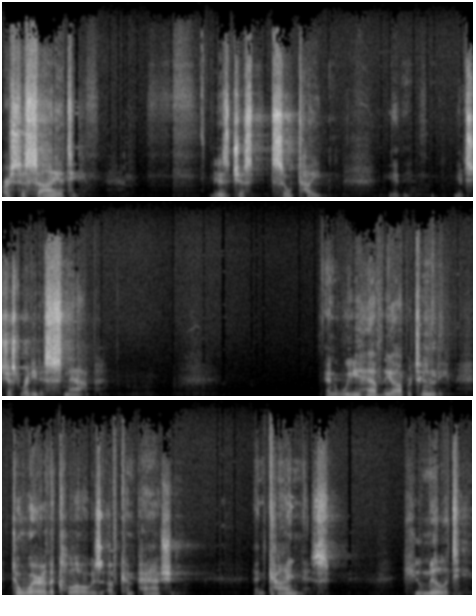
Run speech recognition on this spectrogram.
Our society is just so tight, it, it's just ready to snap. And we have the opportunity to wear the clothes of compassion and kindness, humility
